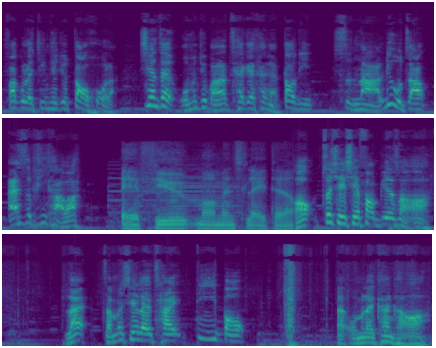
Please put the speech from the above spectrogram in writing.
发过来今天就到货了。现在我们就把它拆开看看，到底是哪六张 SP 卡吧。A few moments later，好，这些先放边上啊。来，咱们先来拆第一包。来，我们来看看啊。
